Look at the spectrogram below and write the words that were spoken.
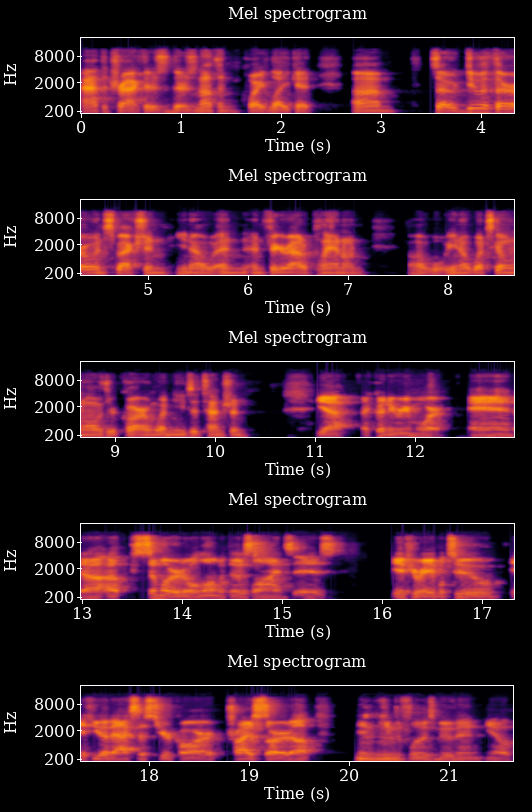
at the track. There's there's nothing quite like it. Um, so do a thorough inspection, you know, and and figure out a plan on, uh, you know, what's going on with your car and what needs attention. Yeah, I couldn't agree more. And uh, similar to along with those lines is if you're able to, if you have access to your car, try to start it up and keep Mhm. the fluids moving. You know,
